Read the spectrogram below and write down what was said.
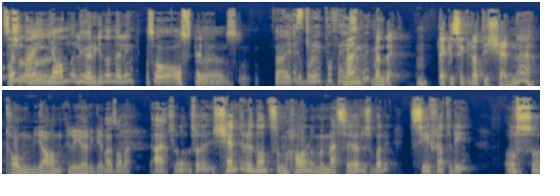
Send så- meg, Jan eller Jørgen en melding. Og så oss eh, Det er ikke noe problem. Men, men det, det er ikke sikkert at de kjenner Tom, Jan eller Jørgen. Nei, sånn, ja. Ja, ja. Så, så kjenner du noen som har noe med messa å gjøre, så bare si ifra til de, og så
